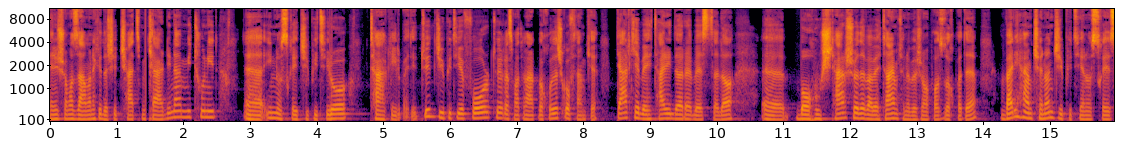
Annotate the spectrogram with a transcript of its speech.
یعنی شما زمانی که داشتید چت می‌کردین هم می‌تونید این نسخه GPT رو تغییر بدید. توی GPT 4 توی قسمت مربوط به خودش گفتم که درک بهتری داره به اصطلاح باهوشتر شده و بهتر می‌تونه به شما پاسخ بده. ولی همچنان GPT نسخه 3.5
